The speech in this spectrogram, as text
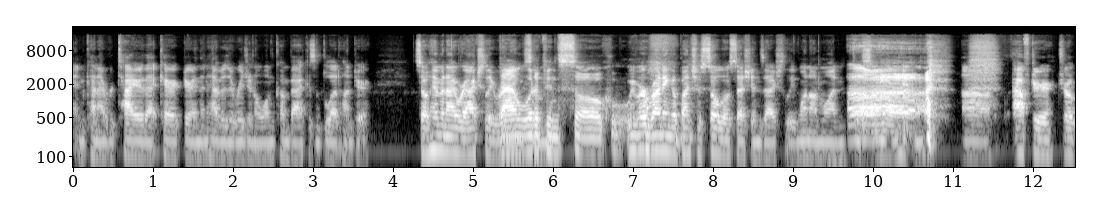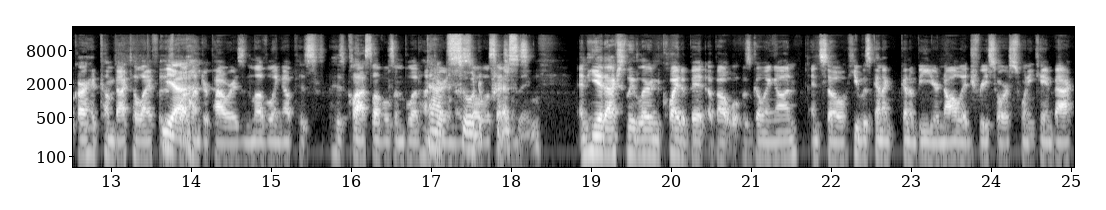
and kind of retire that character and then have his original one come back as a blood hunter. So him and I were actually running. That would have been so cool. We were running a bunch of solo sessions actually, one on one. After Drokar had come back to life with his Yeah. blood hunter powers and leveling up his his class levels in blood hunter in those so solo sessions and he had actually learned quite a bit about what was going on and so he was gonna gonna be your knowledge resource when he came back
